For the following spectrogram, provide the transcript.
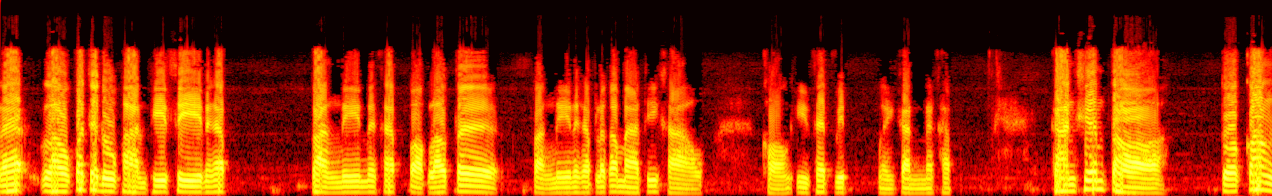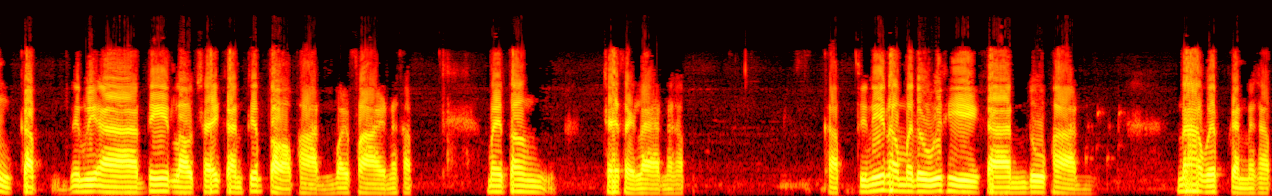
และเราก็จะดูผ่าน PC นะครับ ฝั่งนี้นะครับบอกเราเตอร์ฝั่งนี้นะครับ แล้วก็มาที่ข่าวของ EZWIT เหมือนกันนะครับ การเชื่อมต่อตัวกล้องกับ NVR ที่เราใช้การเชื่อมต่อผ่าน Wi-Fi นะครับ ไม่ต้องใช้สายแลนนะครับ ครับ ทีนี้เรามาดูวิธีการดูผ่านหน้าเว็บกันนะครับ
